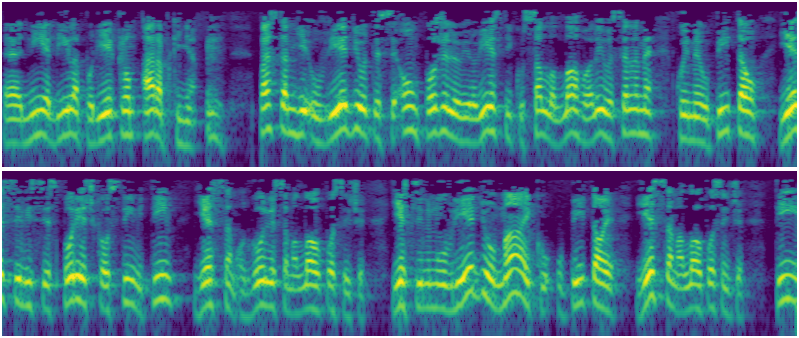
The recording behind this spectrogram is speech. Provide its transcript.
e, nije bila porijeklom arapkinja. Pa sam je uvrijedio te se on poželio vjerovjesniku sallallahu alaihi wasallame koji me upitao jesi li se sporiječkao s tim i tim? Jesam, odgovorio sam Allahu posljedniče. Jesi li mu uvrijedio majku? Upitao je, jesam Allahu posljedniče. Ti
